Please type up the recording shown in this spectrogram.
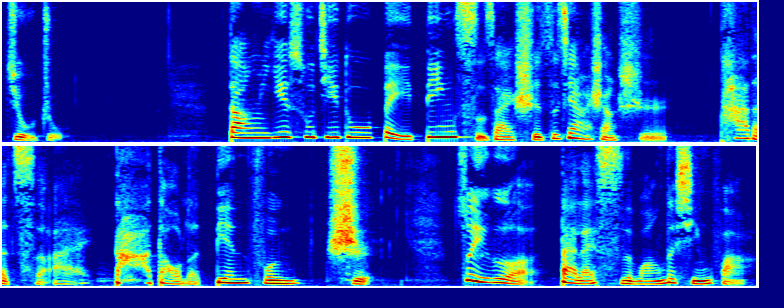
救主。当耶稣基督被钉死在十字架上时，他的慈爱达到了巅峰。是罪恶带来死亡的刑罚，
